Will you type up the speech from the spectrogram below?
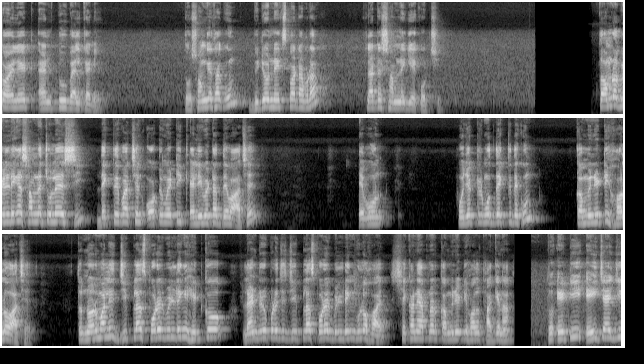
toilet and two balcony তো সঙ্গে থাকুন ভিডিও নেক্সট পার্ট আমরা ফ্ল্যাটের সামনে গিয়ে করছি। তো আমরা বিল্ডিংয়ের সামনে চলে এসেছি, দেখতে পাচ্ছেন অটোমেটিক এলিভেটর দেওয়া আছে, এবং প্রজেক্টের মধ্যে একটি দেখুন কমিউনিটি হলও আছে। তো নর্মালি জি প্লাস ফোরের বিল্ডিংয়ে হিটকো ল্যান্ডের উপরে যে জি প্লাস ফোরের বিল্ডিংগুলো হয়, সেখানে আপনার কমিউনিটি হল থাকে না। তো এটি এইচআইজি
